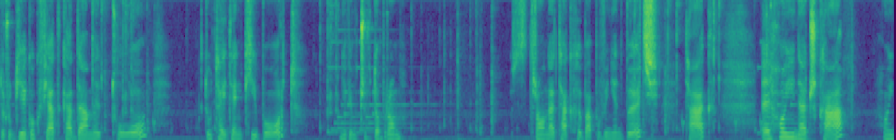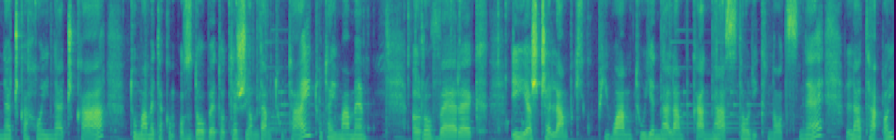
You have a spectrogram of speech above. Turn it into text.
drugiego kwiatka damy tu, tutaj ten keyboard. Nie wiem, czy w dobrą stronę tak chyba powinien być. Tak. E, choineczka. Choineczka, choineczka. Tu mamy taką ozdobę, to też ją dam tutaj. Tutaj mamy rowerek i jeszcze lampki kupiłam. Tu jedna lampka na stolik nocny. Lata, oj,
